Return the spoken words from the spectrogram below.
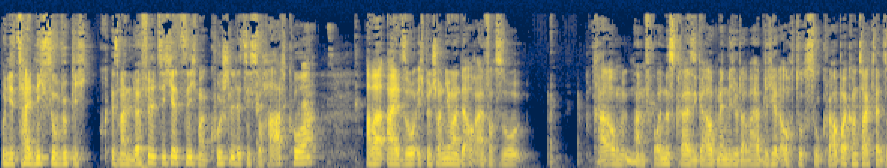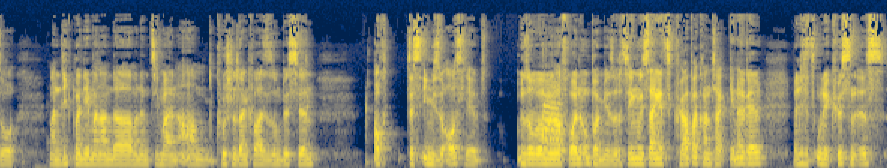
Und jetzt halt nicht so wirklich, also man löffelt sich jetzt nicht, man kuschelt jetzt nicht so hardcore. Aber also, ich bin schon jemand, der auch einfach so, gerade auch mit meinem Freundeskreis, egal ob männlich oder weiblich, halt auch durch so Körperkontakt halt so, man liegt mal nebeneinander, man nimmt sich mal einen Arm, kuschelt dann quasi so ein bisschen, auch das irgendwie so auslebt. Und so bei meiner Freundin und bei mir so. Deswegen muss ich sagen, jetzt Körperkontakt generell, wenn es jetzt ohne Küssen ist,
